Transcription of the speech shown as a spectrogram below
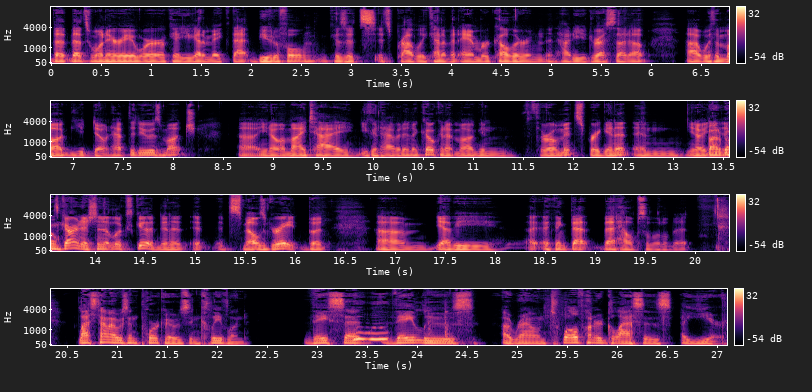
that that's one area where okay, you got to make that beautiful because it's it's probably kind of an amber color, and, and how do you dress that up? Uh, with a mug, you don't have to do as much. Uh, you know, a mai tai, you can have it in a coconut mug and throw a mint sprig in it, and you know Bada it's boom. garnished and it looks good and it it, it smells great. But um, yeah, the I, I think that that helps a little bit. Last time I was in Porco's in Cleveland, they said they lose around twelve hundred glasses a year.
